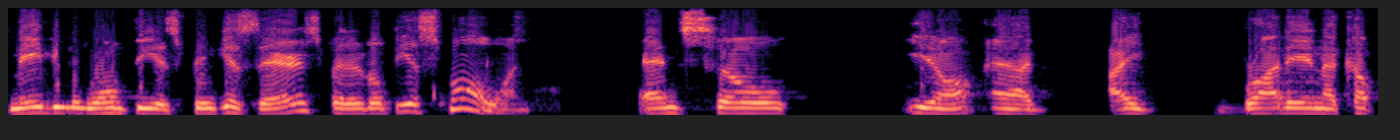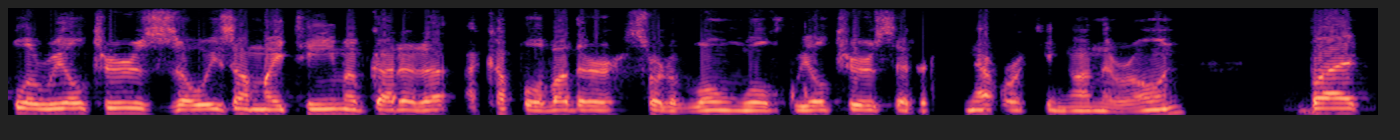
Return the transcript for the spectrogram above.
Maybe it won't be as big as theirs, but it'll be a small one. And so, you know, I, I brought in a couple of realtors. Zoe's on my team. I've got a, a couple of other sort of lone wolf realtors that are networking on their own. But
